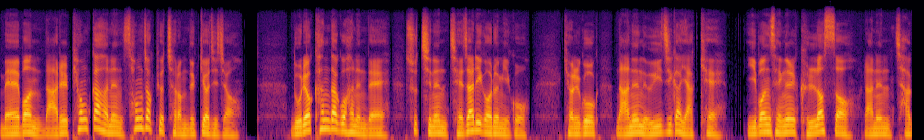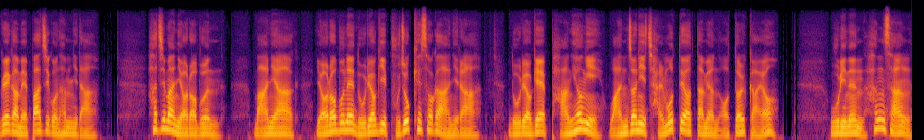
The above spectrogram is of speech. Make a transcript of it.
매번 나를 평가하는 성적표처럼 느껴지죠. 노력한다고 하는데 수치는 제자리 걸음이고 결국 나는 의지가 약해 이번 생을 글렀어 라는 자괴감에 빠지곤 합니다. 하지만 여러분, 만약 여러분의 노력이 부족해서가 아니라 노력의 방향이 완전히 잘못되었다면 어떨까요? 우리는 항상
